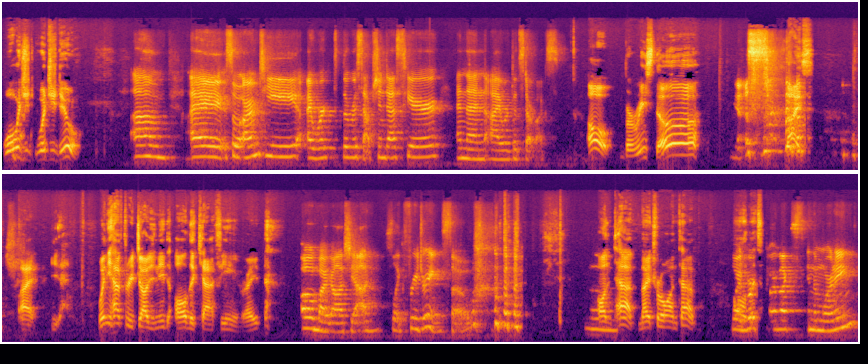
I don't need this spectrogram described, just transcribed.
what would you would you do? Um, I so RMT, I worked the reception desk here, and then I worked at Starbucks. Oh, barista. Yes. nice. I yeah. When you have three jobs, you need all the caffeine, right? Oh my gosh, yeah. It's like free drinks, so. on tap, nitro on tap. So oh, I work Starbucks in the morning,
